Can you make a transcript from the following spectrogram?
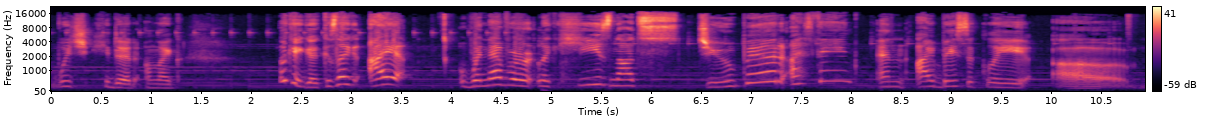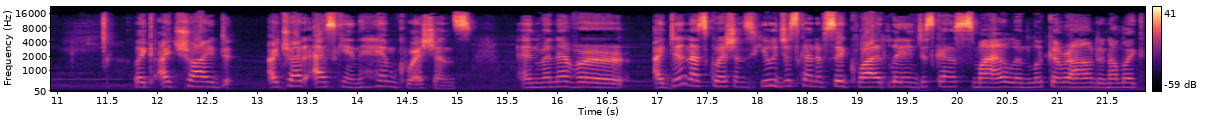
which he did. I'm like, okay, good, cause like I whenever like he's not stupid i think. And i basically uh, like i tried i tried asking him questions. And whenever i didn't ask questions he would just kind of sit quietly and just kind of smile and look around. And i'm like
